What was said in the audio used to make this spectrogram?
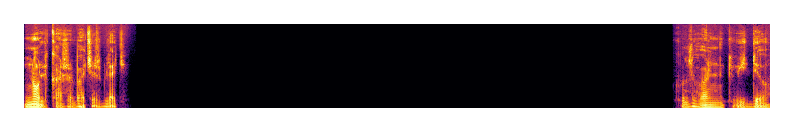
Ноль, каже, бачиш, блядь. Кодувальник відео.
